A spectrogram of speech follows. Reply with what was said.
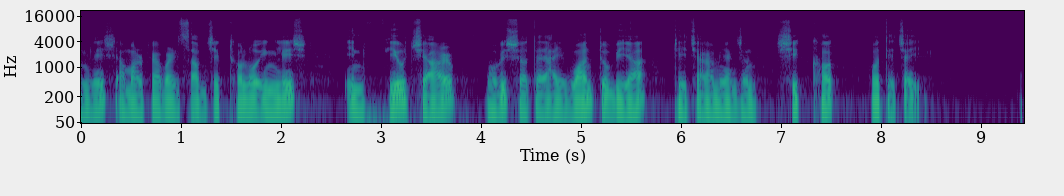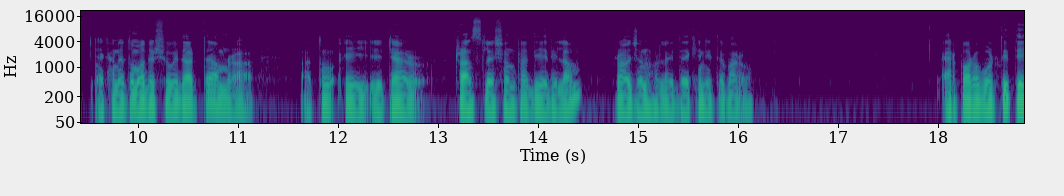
English আমার ফেভারিট সাবজেক্ট হলো ইংলিশ ইন ফিউচার ভবিষ্যতে I want to be a teacher আমি একজন শিক্ষক হতে চাই। এখানে তোমাদের সুবিধার্থে আমরা এই এটার ট্রান্সলেশনটা দিয়ে দিলাম। প্রয়োজন হলে দেখে নিতে পারো। এর পরবর্তীতে,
